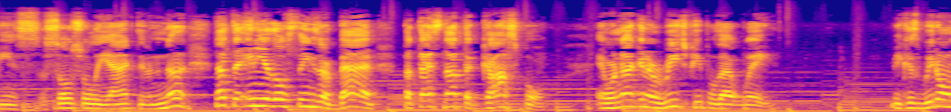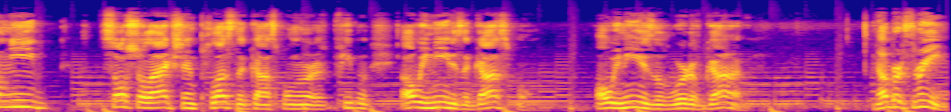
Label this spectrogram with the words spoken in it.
being socially active. And not, not that any of those things are bad, but that's not the gospel. And we're not going to reach people that way because we don't need social action plus the gospel in order people all we need is the gospel all we need is the word of god number three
